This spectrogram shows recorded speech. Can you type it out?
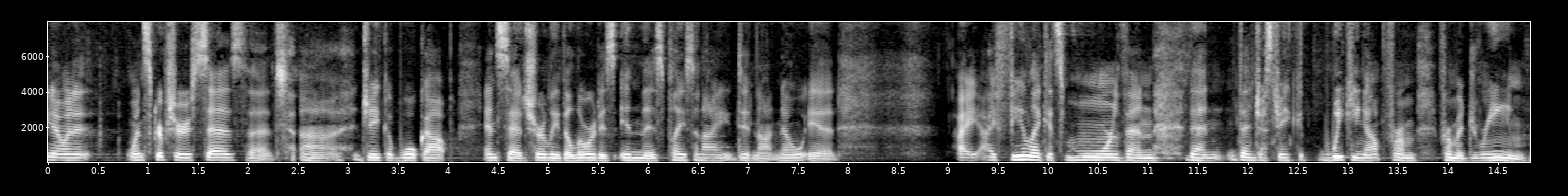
You know, it, when scripture says that uh, Jacob woke up and said, Surely the Lord is in this place, and I did not know it, I, I feel like it's more than, than, than just Jacob waking up from, from a dream.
